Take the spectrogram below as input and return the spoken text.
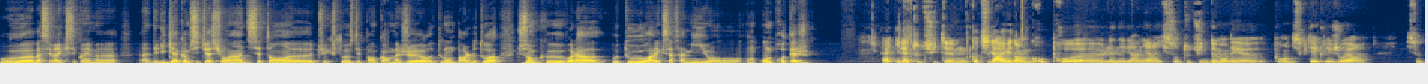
où euh, bah, c'est vrai que c'est quand même euh, délicat comme situation. Hein. À 17 ans, euh, tu exploses, t'es pas encore majeur, tout le monde parle de toi. Tu sens que voilà, autour, avec sa famille, on, on, on le protège? Euh, Il a tout de suite, quand il est arrivé dans le groupe pro l'année dernière, ils se sont tout de suite demandé, pour en discuter avec les joueurs, ils sont,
